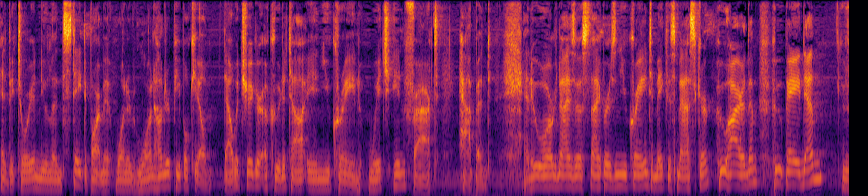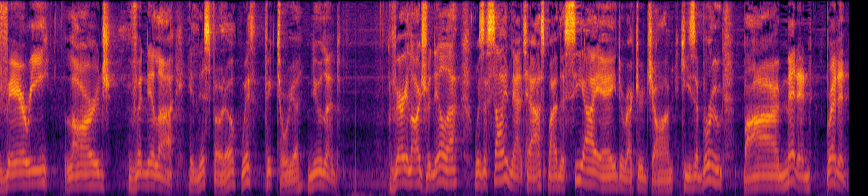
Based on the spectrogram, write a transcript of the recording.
and Victoria Nuland State Department wanted 100 people killed. That would trigger a coup d'etat in Ukraine, which in fact happened. And who organized those snipers in Ukraine to make this massacre? Who hired them? Who paid them? Very large Vanilla in this photo with Victoria Nuland. Very Large Vanilla was assigned that task by the CIA Director John He's a Brute by Menon Brennan.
